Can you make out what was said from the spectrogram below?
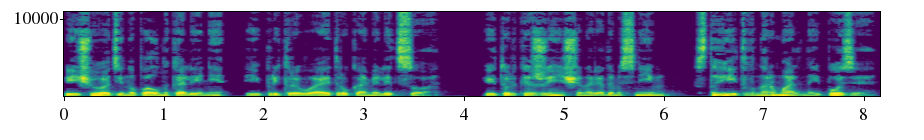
Еще один упал на колени и прикрывает руками лицо. И только женщина рядом с ним стоит в нормальной позе,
